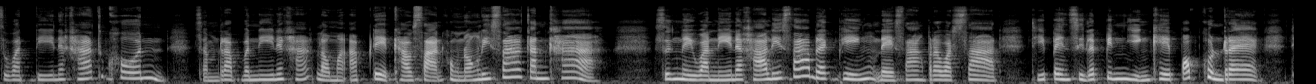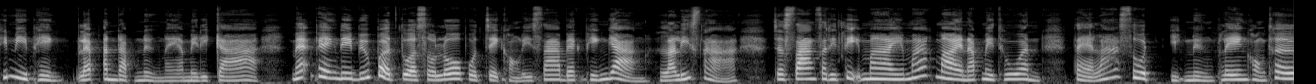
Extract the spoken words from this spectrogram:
สวัสดีนะคะทุกคนสำหรับวันนี้นะคะ เรามาอัปเดตข่าวสารของน้องลิซ่ากันค่ะ ซึ่งในวันนี้นะคะลิซ่าแบล็คพิงค์ได้สร้างประวัติศาสตร์ ที่เป็นศิลปินหญิงเคป๊อปคนแรก ที่มีเพลงแรปอันดับหนึ่งในอเมริกา แม้เพลงเดบิวต์เปิดตัว solo project ของลิซ่าแบล็คพิงค์อย่างลาลิสาจะสร้างสถิติใหม่มากมายนับไม่ถ้วน แต่ล่าสุดอีกหนึ่งเพลงของเธอ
